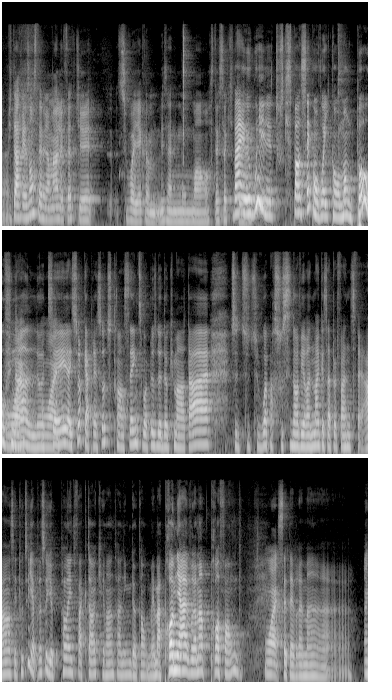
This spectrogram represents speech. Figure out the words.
euh. Puis ta raison, c'était vraiment le fait que tu voyais comme les animaux morts. C'était ça qui Ben oui, là, tout ce qui se passait qu'on voyait qu'on monte pas au final. là, tu ouais. sais. C'est sûr qu'après ça, tu te renseignes, tu vois plus de documentaires, tu, tu, tu vois par souci d'environnement que ça peut faire une différence et tout. Tu sais, après ça, il y a plein de facteurs qui rentrent en ligne de compte. Mais ma première vraiment profonde, Ouais. c'était vraiment euh, OK.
